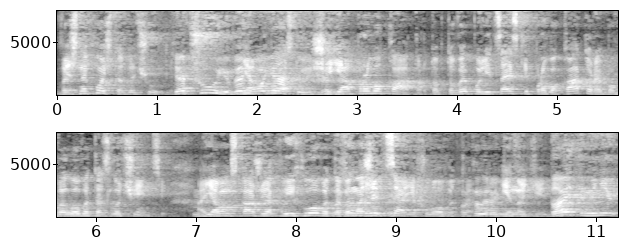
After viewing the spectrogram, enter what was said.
Ви ж не хочете дочути. Я чую, ви я не пояснюєте. що я провокатор, тобто ви поліцейські провокатори, бо ви ловите злочинців. А я вам скажу, як ви їх ловите, ви на живця їх ловите. Олександр Іноді. Дайте мені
